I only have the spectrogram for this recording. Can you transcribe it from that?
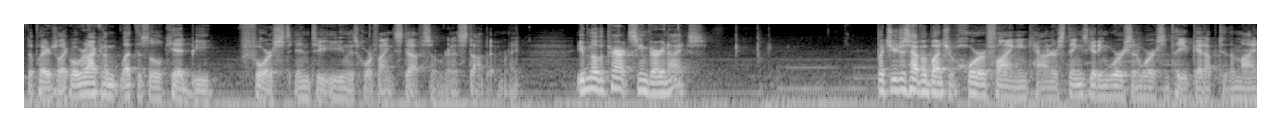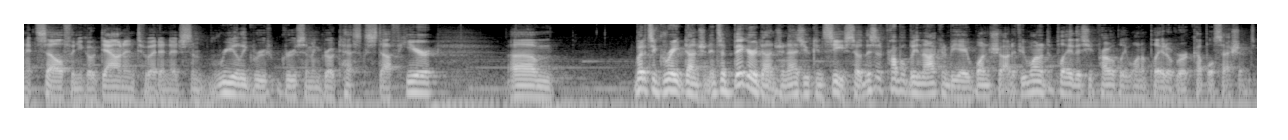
The players are like, well, we're not going to let this little kid be forced into eating this horrifying stuff, so we're going to stop him, right? Even though the parents seem very nice. But you just have a bunch of horrifying encounters, things getting worse and worse until you get up to the mine itself and you go down into it, and it's some really gru- gruesome and grotesque stuff here. Um, but it's a great dungeon. It's a bigger dungeon, as you can see, so this is probably not going to be a one-shot. If you wanted to play this, you'd probably want to play it over a couple sessions.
